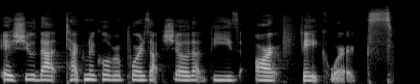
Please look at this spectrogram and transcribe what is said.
issued that technical reports that show that these are fake works.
